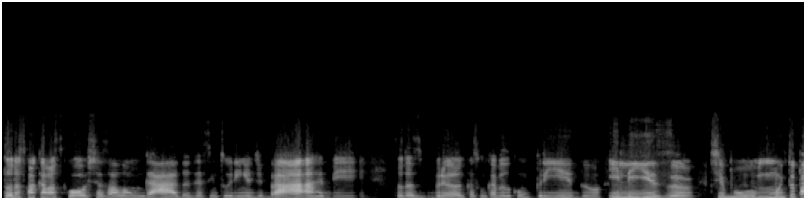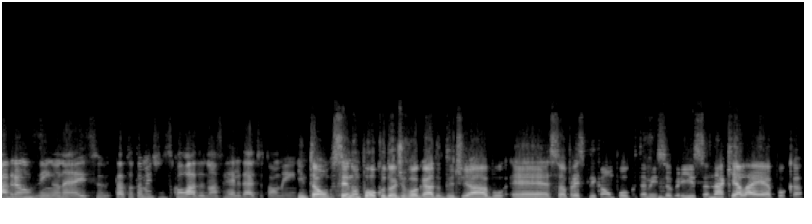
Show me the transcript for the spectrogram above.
todas com aquelas coxas alongadas e a cinturinha de Barbie todas brancas, com cabelo comprido e liso. Tipo, uhum. muito padrãozinho, né? Isso tá totalmente descolado da nossa realidade atualmente. Então, sendo um pouco do advogado do diabo, é, só para explicar um pouco também sobre isso, naquela época,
